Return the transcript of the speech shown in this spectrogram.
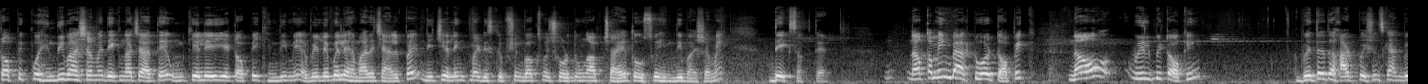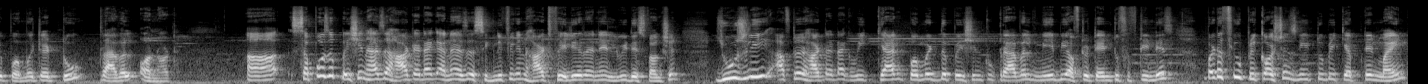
टॉपिक को हिंदी भाषा में देखना चाहते हैं, उनके लिए ये टॉपिक हिंदी में अवेलेबल है हमारे चैनल पर। नीचे लिंक मैं डिस्क्रिप्शन बॉक्स में छोड़ दूँगा, आप चाहे तो उसको हिंदी भाषा में देख सकते हैं। Now coming back to our topic now will be talking whether the heart patients can be permitted to travel or not uh, suppose a patient has a heart attack and has a significant heart failure and LV dysfunction. Usually, after heart attack, we can permit the patient to travel maybe after 10 to 15 days, but a few precautions need to be kept in mind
